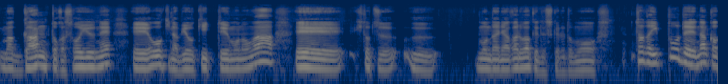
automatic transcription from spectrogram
まあ、がんとかそういうね、えー、大きな病気っていうものが、えー、一つ問題に上がるわけですけれどもただ一方でなんか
